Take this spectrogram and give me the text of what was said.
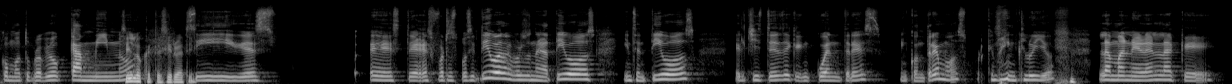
como tu propio camino. Sí, lo que te sirve a ti. Sí, es este, refuerzos positivos, refuerzos negativos, incentivos. El chiste es de que encuentres, encontremos, porque me incluyo, la manera en la que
